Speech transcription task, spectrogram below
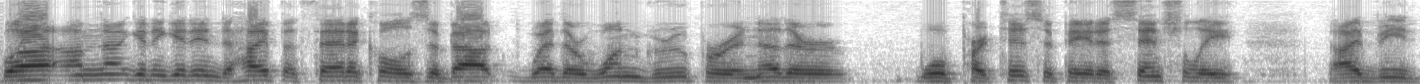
Well, I'm not going to get into hypotheticals about whether one group or another will participate. Essentially, I'd be,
